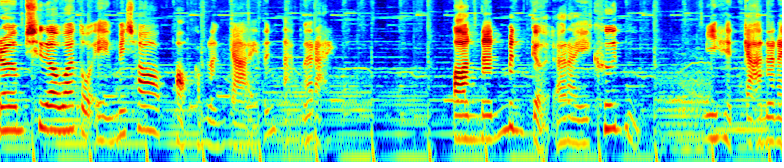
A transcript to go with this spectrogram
เริ่มเชื่อว่าตัวเองไม่ชอบออกกำลังกายตั้งแต่เมื่อไหร่ ตอนนั้นมันเกิดอะไรขึ้น มีเหตุการณ์อะไร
